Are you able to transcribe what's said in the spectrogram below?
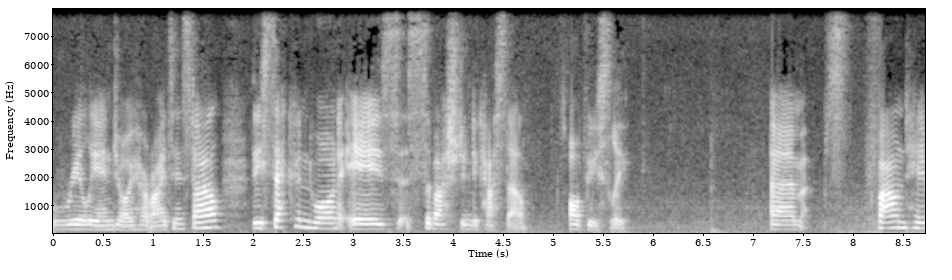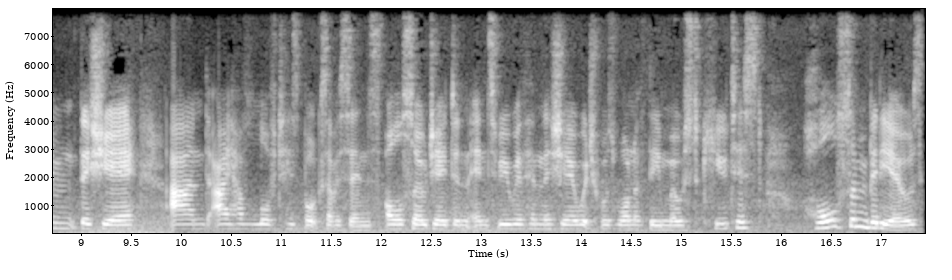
Really enjoy her writing style. The second one is Sebastien de Castell, obviously um, found him this year and I have loved his books ever since. Also Jade did an interview with him this year which was one of the most cutest wholesome videos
